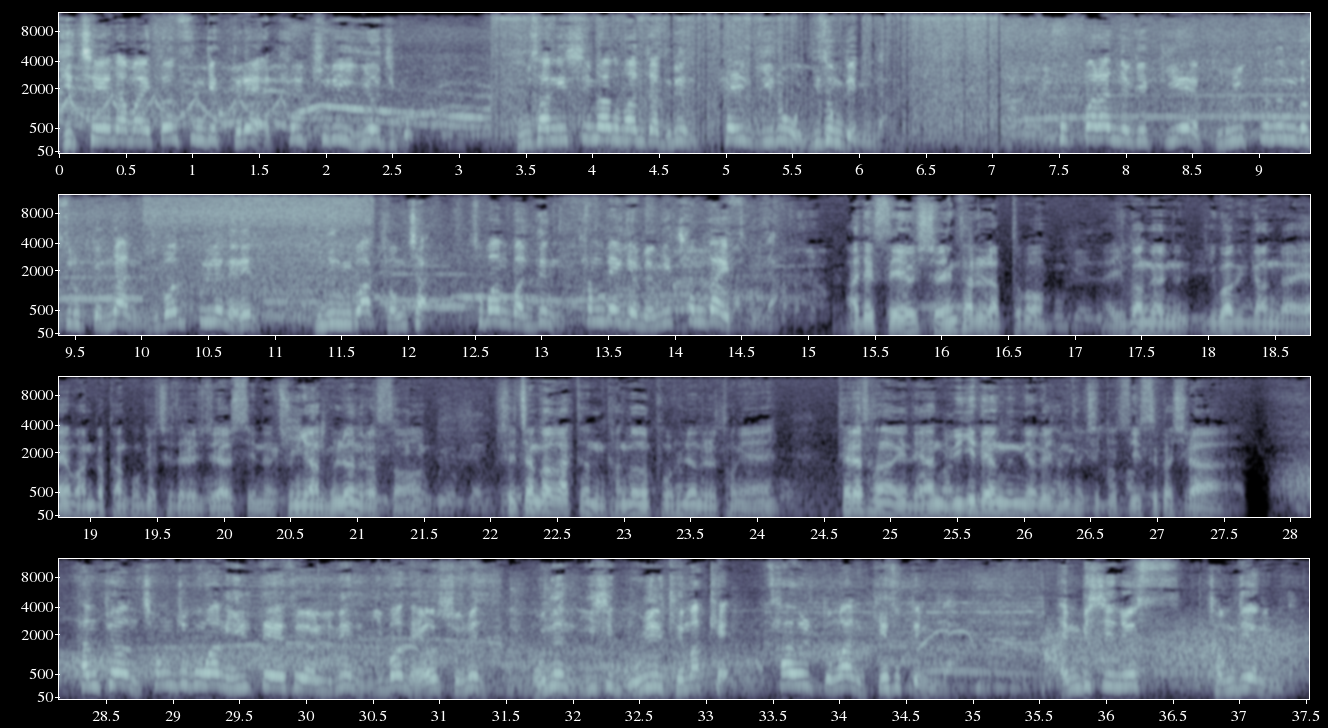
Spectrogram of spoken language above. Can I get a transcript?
기체에 남아있던 승객들의 탈출이 이어지고 부상이 심한 환자들은 헬기로 이송됩니다. 폭발한 여객기에 불을 끄는 것으로 끝난 이번 훈련에는 군인과 경찰, 소방관 등 300여 명이 참가했습니다. 아덱스 에어쇼 행사를 앞두고 유관강, 유관강과의 완벽한 공격 체제를 유지할 수 있는 중요한 훈련으로서 실전과 같은 강도 높은 훈련을 통해 테러 상황에 대한 위기 대응 능력을 향상시킬 수 있을 것이라 한편 청주공항 일대에서 열리는 이번 에어쇼는 오는 25일 개막해 사흘 동안 계속됩니다. MBC 뉴스 정재영입니다.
